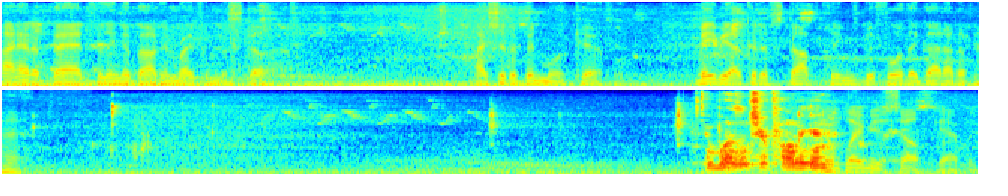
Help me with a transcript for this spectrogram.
I had a bad feeling about him right from the start. I should have been more careful. Maybe I could have stopped things before they got out of hand. It wasn't your fault again? Don't blame yourself, Captain.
